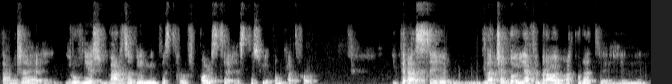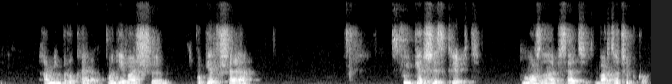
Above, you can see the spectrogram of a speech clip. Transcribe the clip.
Także również bardzo wielu inwestorów w Polsce stosuje tą platformę. I teraz y, dlaczego ja wybrałem akurat y, AMI Brokera? Ponieważ po pierwsze swój pierwszy skrypt można napisać bardzo szybko.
